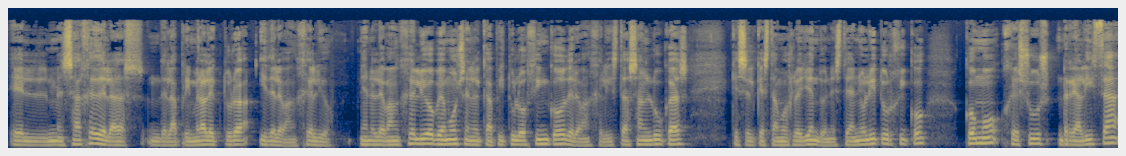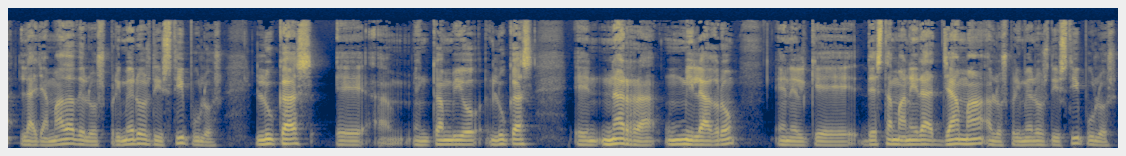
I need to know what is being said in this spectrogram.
el mensaje de, las, de la primera lectura y del Evangelio en el Evangelio vemos en el capítulo 5 del evangelista San Lucas, que es el que estamos leyendo en este año litúrgico, cómo Jesús realiza la llamada de los primeros discípulos. Lucas, eh, en cambio, Lucas eh, narra un milagro en el que de esta manera llama a los primeros discípulos.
